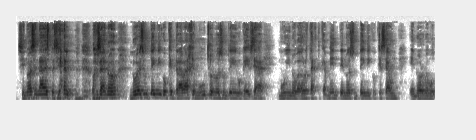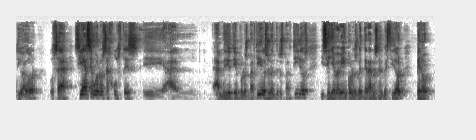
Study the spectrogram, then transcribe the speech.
Si no hace nada especial, o sea, no, no es un técnico que trabaje mucho, no es un técnico que sea muy innovador tácticamente, no es un técnico que sea un enorme motivador. O sea, sí hace buenos ajustes eh, al, medio tiempo de los partidos, durante los partidos, y se lleva bien con los veteranos en el vestidor, pero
